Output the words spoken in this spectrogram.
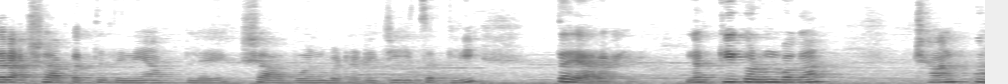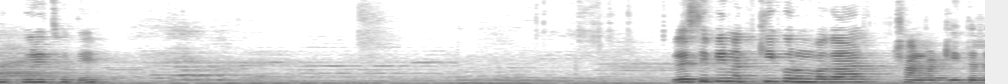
तर अशा पद्धतीने आपले शाबून बटाट्याची ही चकली तयार आहे. नक्की करून बघा. छान कुरकुरीत होते. रेसिपी नक्की करून बघा. छान वाटली तर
